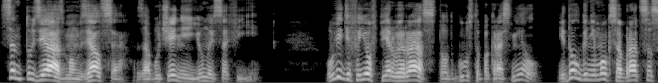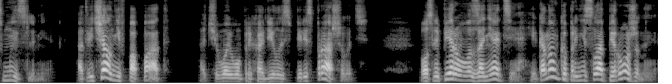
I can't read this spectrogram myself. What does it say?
с энтузиазмом взялся за обучение юной Софии. Увидев ее в первый раз, тот густо покраснел и долго не мог собраться с мыслями. Отвечал не в попад, отчего его приходилось переспрашивать. После первого занятия экономка принесла пирожные,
